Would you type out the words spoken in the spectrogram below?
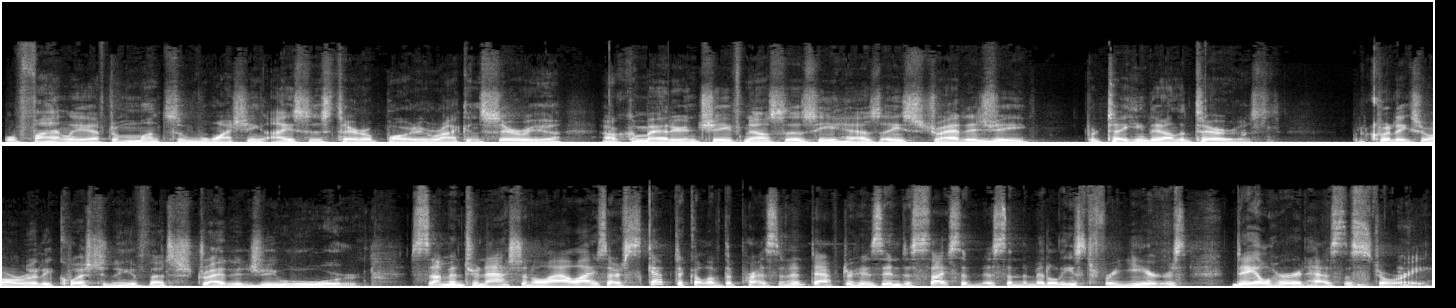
Well, finally, after months of watching ISIS tear apart Iraq and Syria, our commander in chief now says he has a strategy for taking down the terrorists. But critics are already questioning if that strategy will work. Some international allies are skeptical of the president after his indecisiveness in the Middle East for years. Dale Hurd has the story.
